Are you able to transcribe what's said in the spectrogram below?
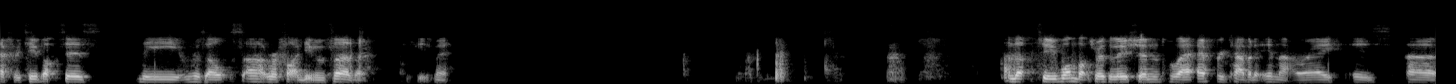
every two boxes. The results are refined even further. Excuse me. And up to one box resolution where every cabinet in that array is uh,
